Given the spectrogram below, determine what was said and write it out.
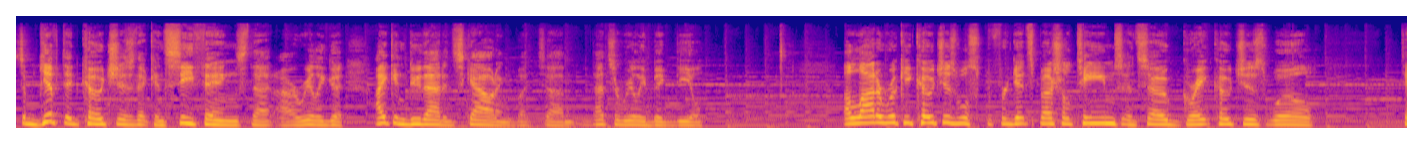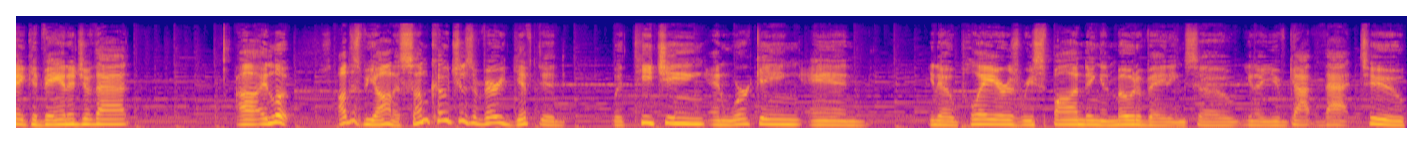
some gifted coaches that can see things that are really good. I can do that in scouting, but um, that's a really big deal. A lot of rookie coaches will forget special teams, and so great coaches will take advantage of that. Uh, and look, I'll just be honest, some coaches are very gifted with teaching and working and you know players responding and motivating so you know you've got that too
